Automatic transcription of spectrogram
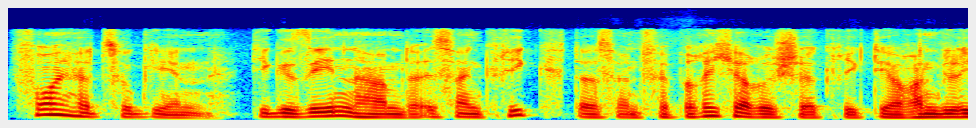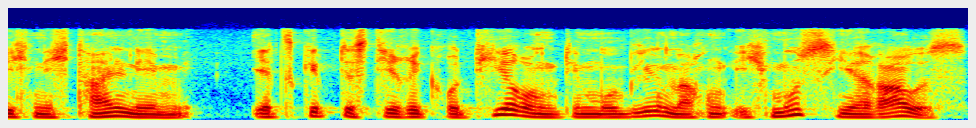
vorher zu gehen, die gesehen haben, da ist ein Krieg, da ist ein verbrecherischer Krieg, daran will ich nicht teilnehmen jetzt gibt es die Rekrutierung, die Mobilmachung, ich muss hier raus.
